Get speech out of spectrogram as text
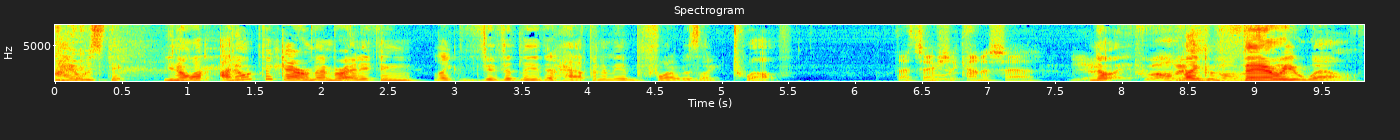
I was think. You know what? I don't think I remember anything like vividly that happened to me before I was like 12. That's actually kind of sad. Yeah. No, 12 is, like 12 is- very well.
